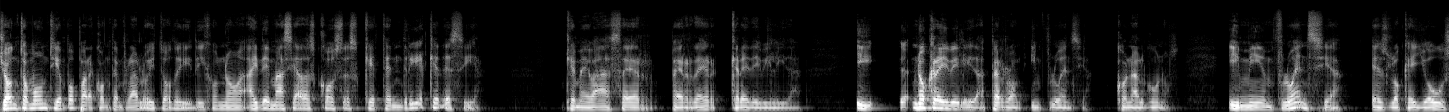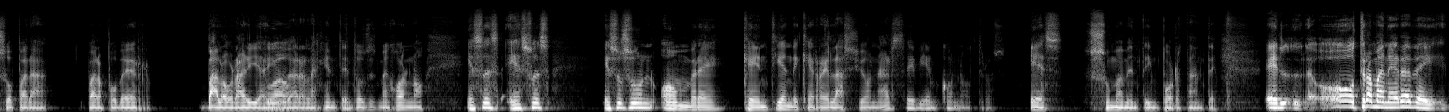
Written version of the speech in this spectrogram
John tomó un tiempo para contemplarlo y todo y dijo, no, hay demasiadas cosas que tendría que decir que me va a hacer perder credibilidad. Y eh, no credibilidad, perdón, influencia con algunos. Y mi influencia es lo que yo uso para, para poder valorar y Wow. ayudar a la gente. Entonces, mejor no. Eso es, eso es, eso es un hombre que entiende que relacionarse bien con otros es sumamente importante. El- otra manera de,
